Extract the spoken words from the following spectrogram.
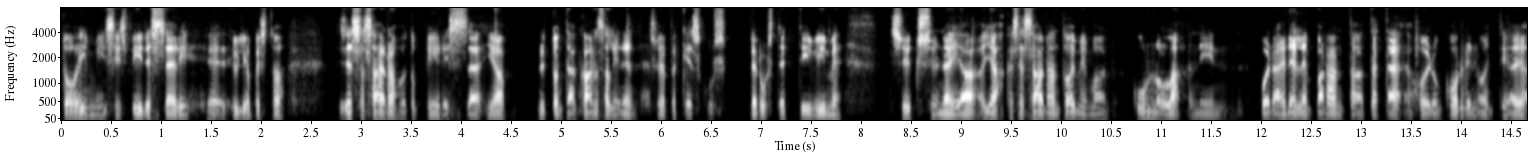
toimii siis viidessä eri eh, yliopistollisessa sairaanhoitopiirissä ja nyt on tämä kansallinen syöpäkeskus perustettiin viime syksynä ja jahka se saadaan toimimaan kunnolla, niin voidaan edelleen parantaa tätä hoidon koordinointia ja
